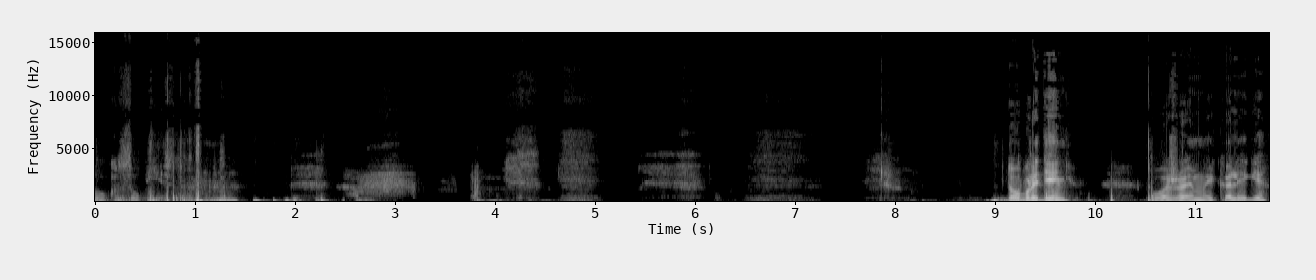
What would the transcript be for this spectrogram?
звук, звук есть. Добрый день, уважаемые коллеги.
